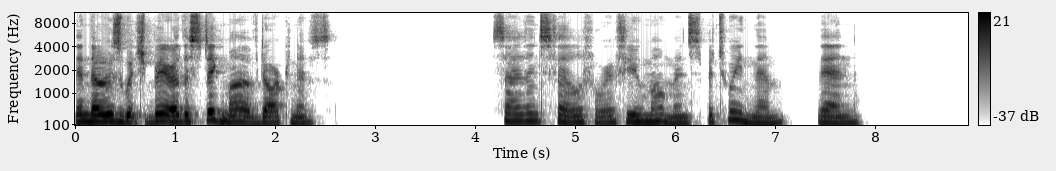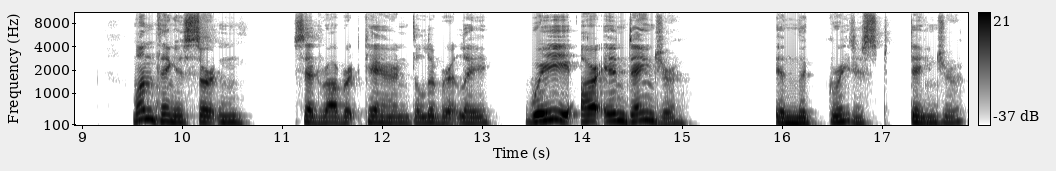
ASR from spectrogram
than those which bear the stigma of darkness. Silence fell for a few moments between them. Then, One thing is certain, said Robert Cairn deliberately. We are in danger. In the greatest danger.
